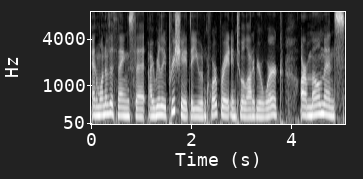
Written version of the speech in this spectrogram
And one of the things that I really appreciate that you incorporate into a lot of your work are moments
